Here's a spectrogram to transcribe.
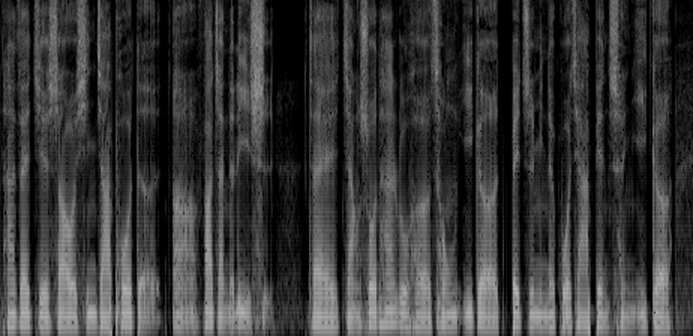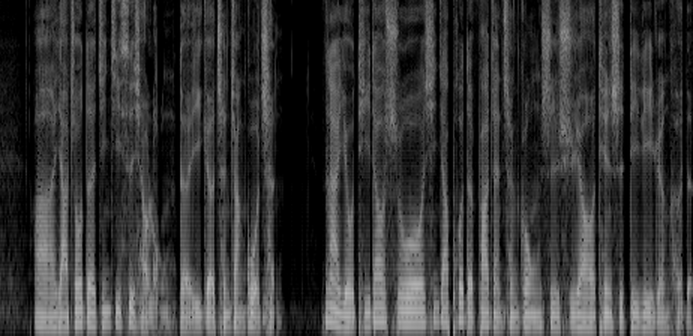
他在介绍新加坡的啊发展的历史，在讲说他如何从一个被殖民的国家变成一个。啊，亚洲的经济四小龙的一个成长过程。那有提到说，新加坡的发展成功是需要天时地利人和的。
